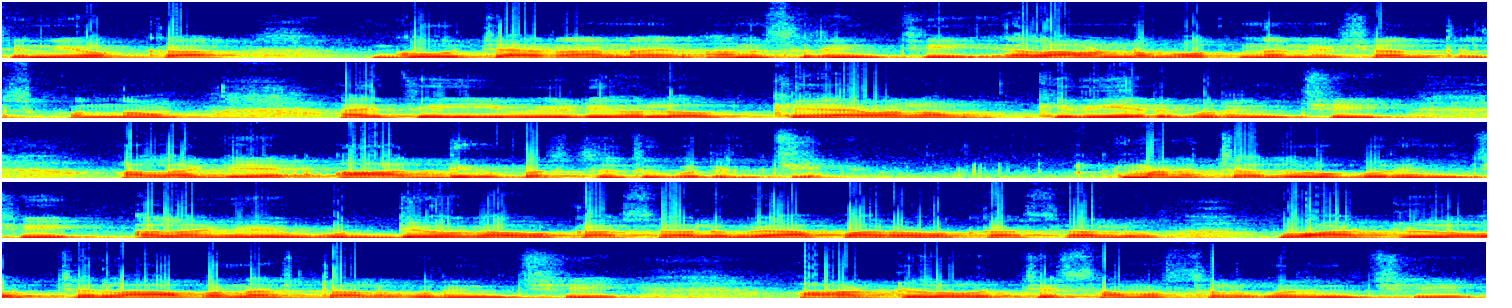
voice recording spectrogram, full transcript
శని యొక్క గోచారాన్ని అనుసరించి ఎలా ఉండబోతుందనే విషయాన్ని తెలుసుకుందాం. అయితే ఈ వీడియోలో కేవలం కెరియర్ గురించి అలాగే ఆర్థిక పరిస్థితి గురించి మన చదువు గురించి అలాగే ఉద్యోగ అవకాశాలు వ్యాపార అవకాశాలు వాటిల్లో వచ్చే లాభ నష్టాల గురించి వాటిలో వచ్చే సమస్యల గురించి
